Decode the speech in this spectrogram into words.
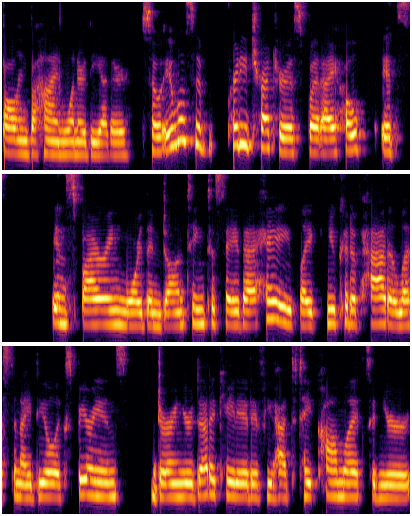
falling behind one or the other. So it was a pretty treacherous, but I hope it's inspiring more than daunting to say that hey, like you could have had a less than ideal experience during your dedicated if you had to take comlex and you're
